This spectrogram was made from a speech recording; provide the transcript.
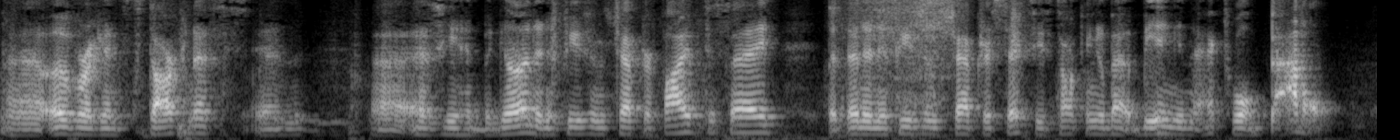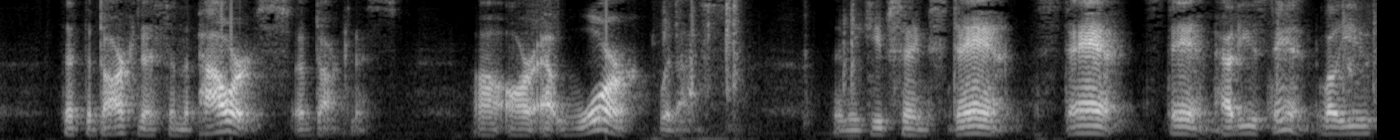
uh, over against darkness, and uh, as he had begun in Ephesians chapter 5 to say, but then in Ephesians chapter 6, he's talking about being in actual battle, that the darkness and the powers of darkness uh, are at war with us. And he keeps saying, Stand, stand, stand. How do you stand? Well, you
